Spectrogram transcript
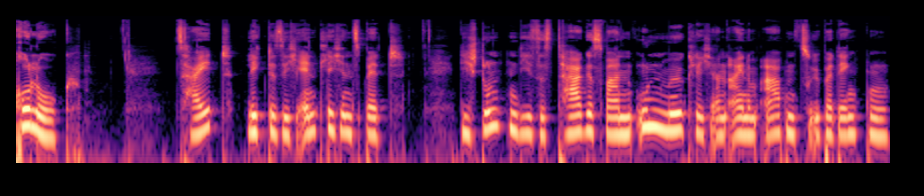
Prolog Zeit legte sich endlich ins Bett. Die Stunden dieses Tages waren unmöglich an einem Abend zu überdenken,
